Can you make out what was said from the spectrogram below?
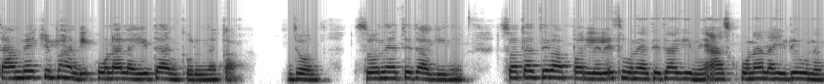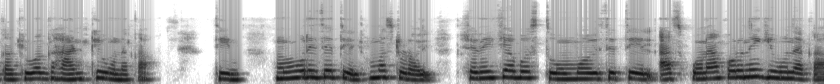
तांब्याची भांडी कोणालाही दान करू नका. दोन सोन्याचे दागिने. स्वतःचे वापरलेले सोन्याचे दागिने आज कोणालाही देऊ नका किंवा घाण ठेवू नका. तीन मोहरीचे तेल मस्टर्ड ऑइल शनीच्या वस्तू मोहरीचे तेल आज कोणाकडूनही घेऊ नका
